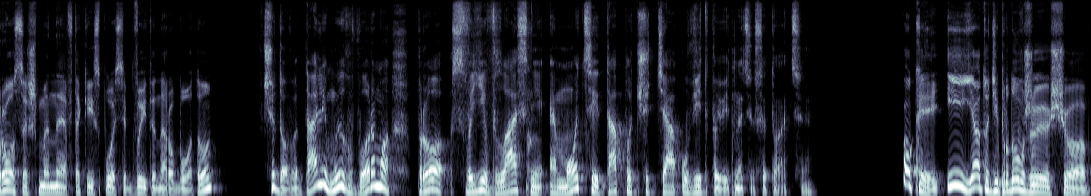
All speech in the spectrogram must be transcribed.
просиш мене в такий спосіб вийти на роботу, Чудово. Далі ми говоримо про свої власні емоції та почуття у відповідь на цю ситуацію. окей, і я тоді продовжую, що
